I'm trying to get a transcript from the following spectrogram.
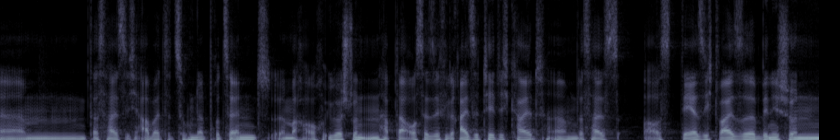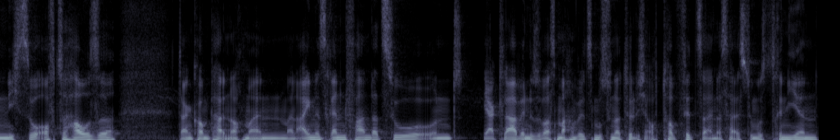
Ähm, das heißt, ich arbeite zu 100 Prozent, äh, mache auch Überstunden, habe da auch sehr, sehr viel Reisetätigkeit. Ähm, das heißt, aus der Sichtweise bin ich schon nicht so oft zu Hause. Dann kommt halt noch mein, mein eigenes Rennenfahren dazu. Und ja, klar, wenn du sowas machen willst, musst du natürlich auch topfit sein. Das heißt, du musst trainieren.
